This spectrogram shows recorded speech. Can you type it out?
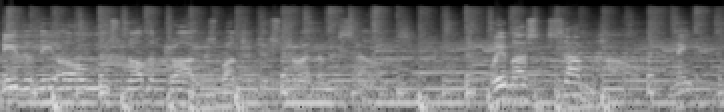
Neither the Oms nor the Draags want to destroy themselves. We must somehow make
